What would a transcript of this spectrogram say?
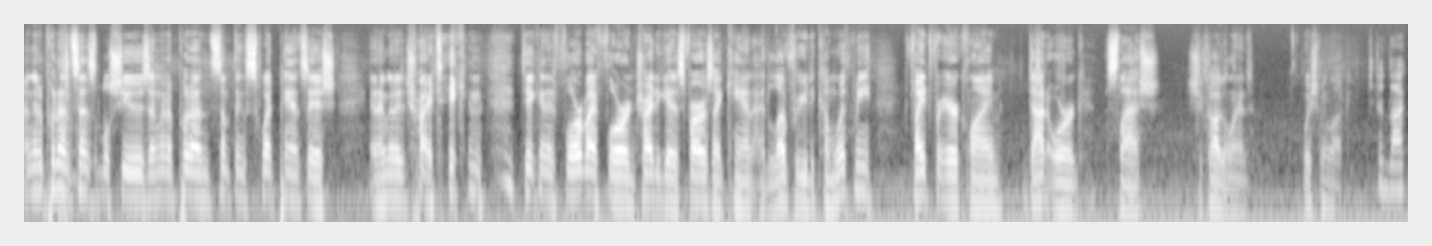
I'm going to put on sensible shoes. I'm going to put on something sweatpants ish, and I'm going to try taking, taking it floor by floor and try to get as far as I can. I'd love for you to come with me. Fightforairclimb.org slash Chicagoland. Wish me luck. Good luck.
